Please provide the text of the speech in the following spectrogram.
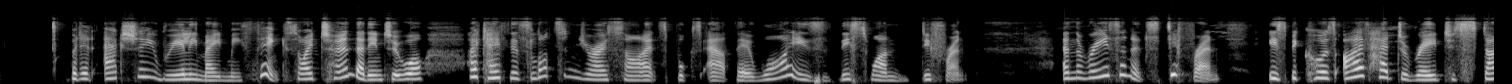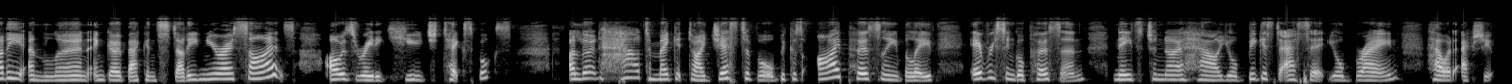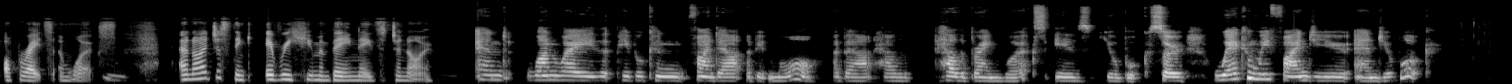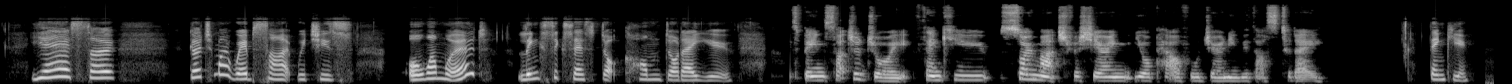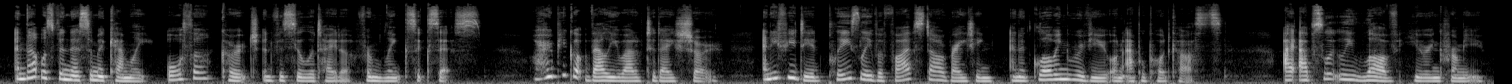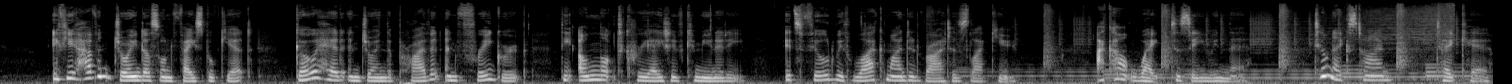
but it actually really made me think. So I turned that into, well, okay, if there's lots of neuroscience books out there, why is this one different? And the reason it's different is because I've had to read to study and learn and go back and study neuroscience. I was reading huge textbooks. I learned how to make it digestible because I personally believe every single person needs to know how your biggest asset, your brain, how it actually operates and works. Mm. And I just think every human being needs to know. And one way that people can find out a bit more about how the how the brain works is your book. So, where can we find you and your book? Yeah, so go to my website, which is all one word linksuccess.com.au. It's been such a joy. Thank you so much for sharing your powerful journey with us today. Thank you. And that was Vannessa McCamley, author, coach, and facilitator from Link Success. I hope you got value out of today's show. And if you did, please leave a five star rating and a glowing review on Apple Podcasts. I absolutely love hearing from you. If you haven't joined us on Facebook yet, go ahead and join the private and free group, the Unlocked Creative Community. It's filled with like minded writers like you. I can't wait to see you in there. Till next time, take care.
